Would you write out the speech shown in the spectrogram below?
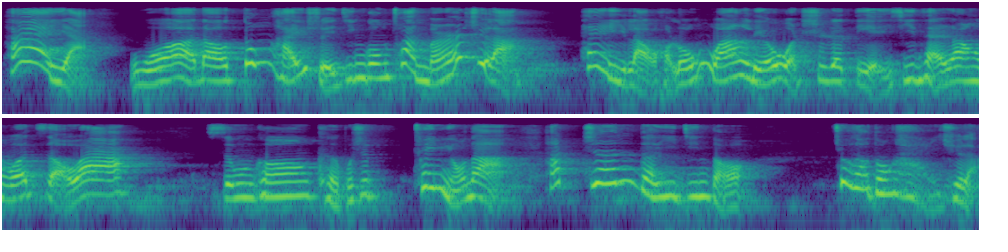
嗨呀，我到东海水晶宫串门去了。”“嘿，老龙王留我吃着点心才让我走啊！”孙悟空可不是吹牛的，他真的一筋斗就到东海去了。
